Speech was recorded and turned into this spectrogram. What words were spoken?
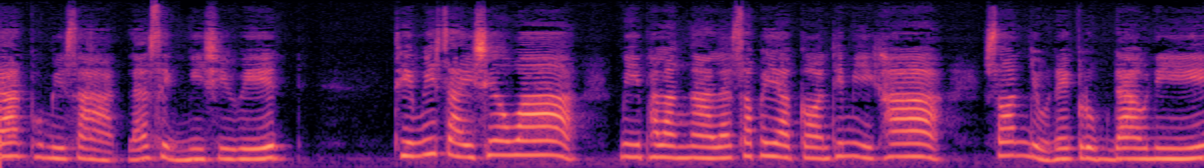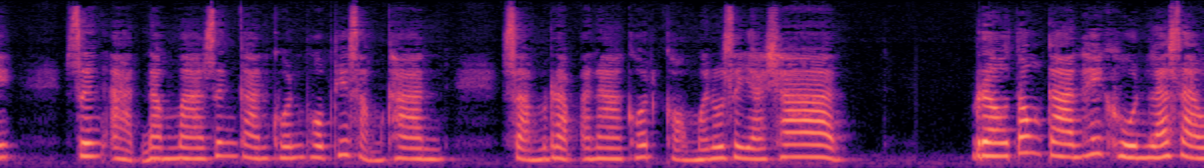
ด้านภูมิศาสตร์ และสิ่งมีชีวิต ทีมวิจัยเชื่อว่า มีพลังงานและทรัพยากรที่มีค่า ซ่อนอยู่ในกลุ่มดาวนี้ ซึ่งอาจนำมาซึ่งการค้นพบที่สำคัญสำหรับอนาคตของมนุษยชาติ เราต้องการให้คุณและแซล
